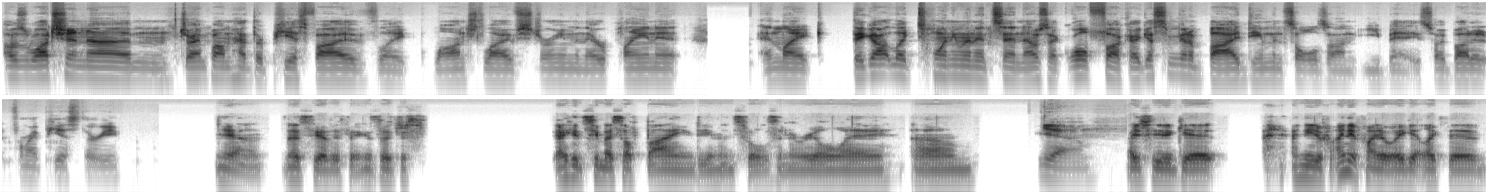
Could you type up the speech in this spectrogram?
I was watching um Giant Bomb had their PS5 like launch live stream and they were playing it and like they got like 20 minutes in. I was like, "Well, fuck, I guess I'm going to buy Demon Souls on eBay." So I bought it for my PS3. Yeah, that's the other thing is I just I could see myself buying Demon Souls in a real way. Um, Yeah. I just need to get. I need to. I need to find a way to get like the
